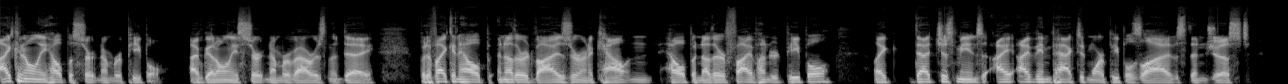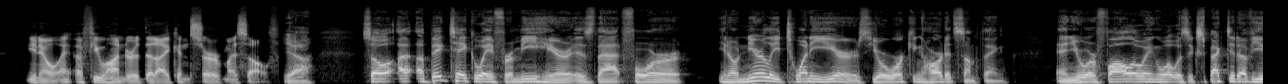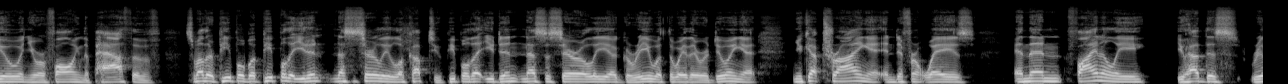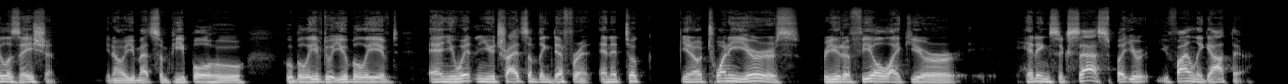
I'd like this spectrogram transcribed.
I can only help a certain number of people. I've got only a certain number of hours in the day. But if I can help another advisor, an accountant, help another 500 people, like that just means I, I've impacted more people's lives than just you know a, few hundred that I can serve myself. Yeah. So a, a big takeaway for me here is that for you know nearly 20 years you were working hard at something and you were following what was expected of you and you were following the path of some other people but people that you didn't necessarily look up to people that you didn't necessarily agree with the way they were doing it and you kept trying it in different ways. And then finally you had this realization. You know you met some people who who believed what you believed and you went and you tried something different. And it took you know 20 years for you to feel like you're hitting success but you're you finally got there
